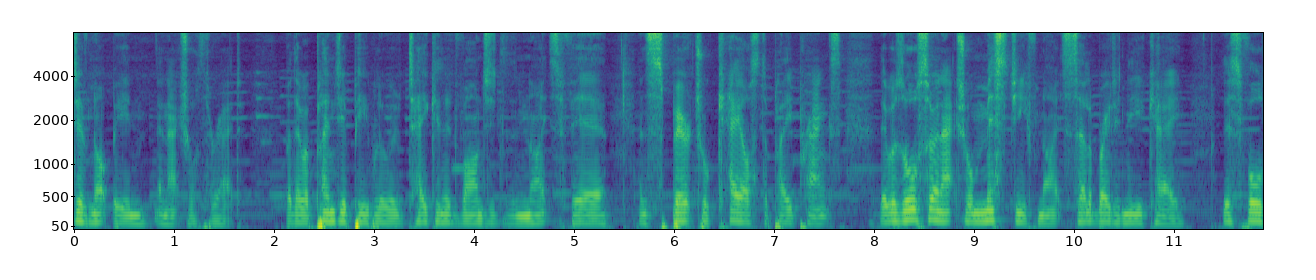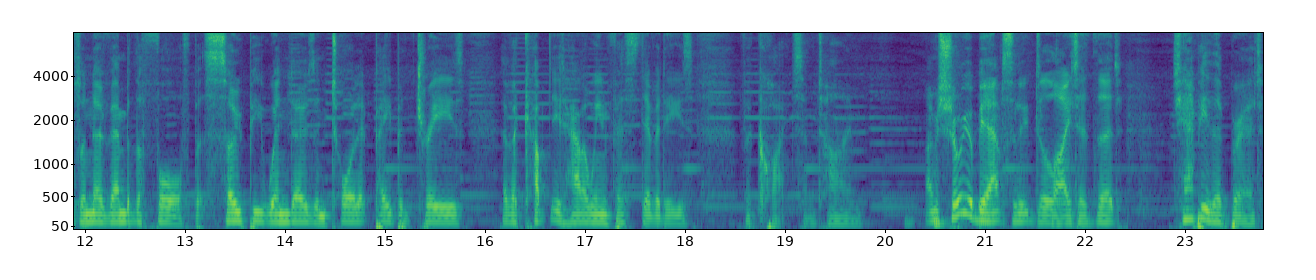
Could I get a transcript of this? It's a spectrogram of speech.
have not been an actual threat, but there were plenty of people who had taken advantage of the night's fear and spiritual chaos to play pranks. There was also an actual mischief night celebrated in the UK. This falls on November the 4th, but soapy windows and toilet papered trees have accompanied Halloween festivities for quite some time. I'm sure you'll be absolutely delighted that Chappie the Bread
